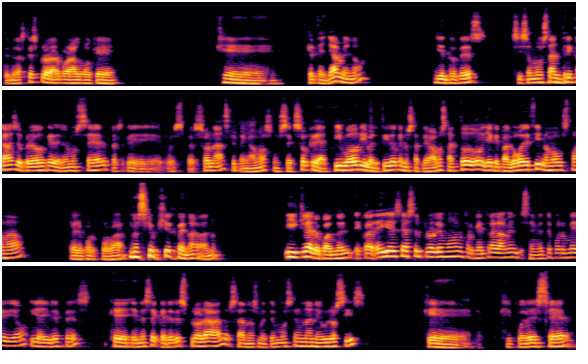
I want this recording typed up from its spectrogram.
tendrás que explorar por algo que, que, que te llame, ¿no? Y entonces, si somos tántricas, yo creo que debemos ser pues, eh, pues, personas que tengamos un sexo creativo, divertido, que nos atrevamos a todo. Oye, que para luego decir no me gustó nada, pero por probar no se pierde nada, ¿no? Y claro, cuando en- cua- ahí ese es el problema, porque entra la mente, se mete por medio y hay veces que en ese querer explorar, o sea, nos metemos en una neurosis que, que puede ser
